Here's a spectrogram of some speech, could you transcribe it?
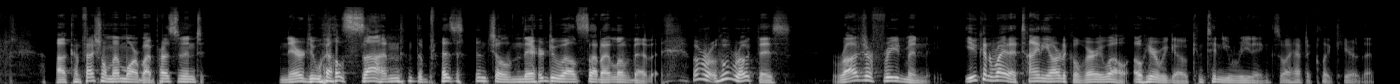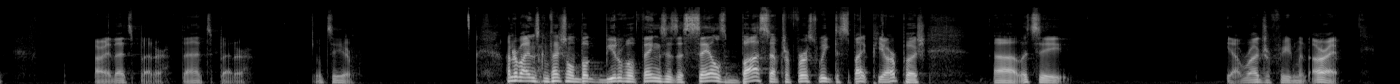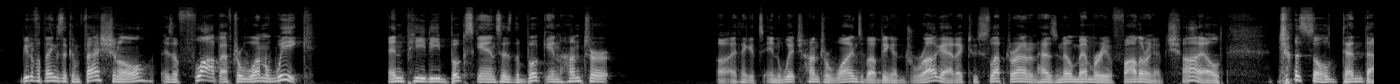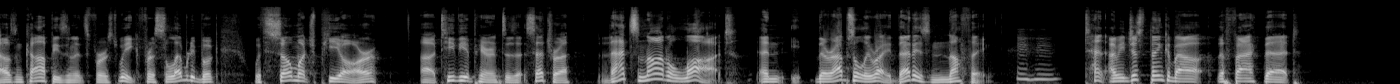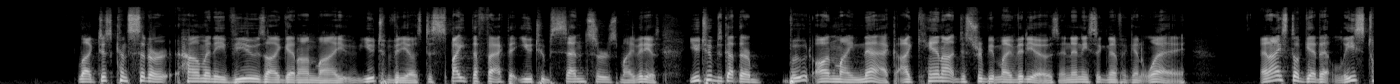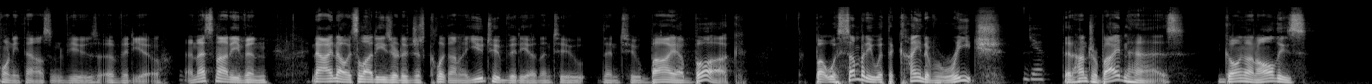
a confessional memoir by President Ne'er do well's son, the presidential ne'er do well son. I love that. Whoever, who wrote this? Roger Friedman. You can write a tiny article very well. Oh, here we go. Continue reading. So I have to click here then. All right, that's better. That's better. Let's see here. Hunter Biden's confessional book, Beautiful Things, is a sales bust after first week despite PR push. Uh, let's see. Yeah, Roger Friedman. All right. Beautiful Things, the confessional, is a flop after one week. NPD Bookscan says the book in Hunter, uh, I think it's in which Hunter whines about being a drug addict who slept around and has no memory of fathering a child, just sold 10,000 copies in its first week. For a celebrity book with so much PR, uh, TV appearances, etc., that's not a lot. And they're absolutely right. That is nothing. Ten, I mean, just think about the fact that like just consider how many views I get on my YouTube videos, despite the fact that YouTube censors my videos. YouTube's got their boot on my neck. I cannot distribute my videos in any significant way. And I still get at least 20,000 views a video. And that's not even Now I know it's a lot easier to just click on a YouTube video than to than to buy a book. But with somebody with the kind of reach Yeah. that Hunter Biden has going on all these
